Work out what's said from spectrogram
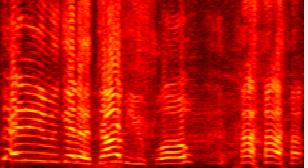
They didn't even get a W, Flo. 哈哈哈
